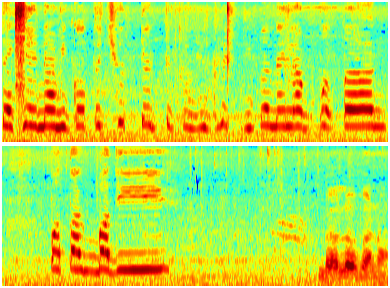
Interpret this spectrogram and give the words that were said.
দেখেন আমি কত ছোট্ট একটা ঘুরঘুরি বানাইলাম পতন ভালো বানাও।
